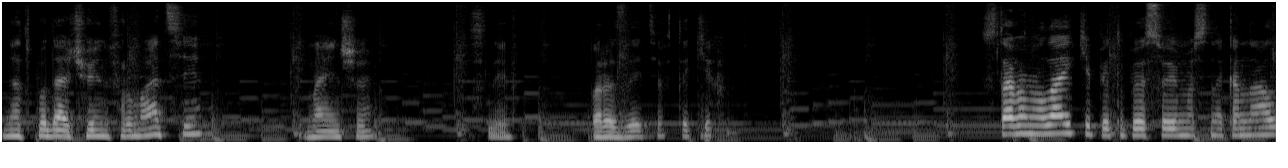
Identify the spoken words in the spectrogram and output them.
над подачою інформації. Менше слів. Паразитів таких. Ставимо лайки, підписуємось на канал,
